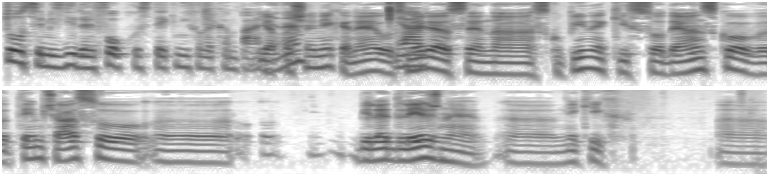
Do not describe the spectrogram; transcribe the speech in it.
To se mi zdi, da je fokus te njihove kampanje. Ja, pa ne? še nekaj, ne? usmerjajo ja. se na skupine, ki so dejansko v tem času uh, bile deležne uh, nekih uh,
